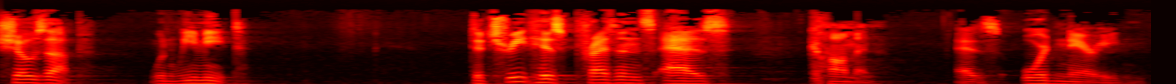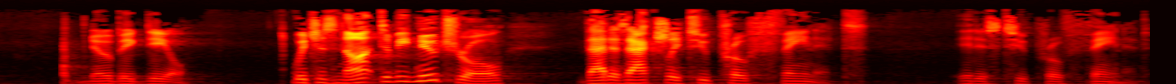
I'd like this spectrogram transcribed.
shows up when we meet. To treat his presence as common, as ordinary, no big deal. Which is not to be neutral, that is actually to profane it. It is to profane it.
